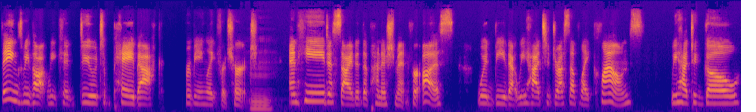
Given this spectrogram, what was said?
things we thought we could do to pay back for being late for church. Hmm. And he decided the punishment for us would be that we had to dress up like clowns. We had to go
